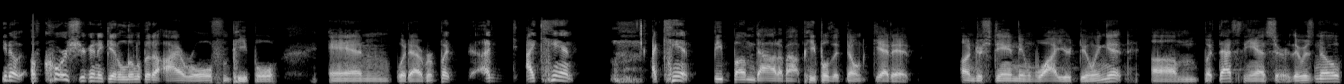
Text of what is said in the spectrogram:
you know, of course you're going to get a little bit of eye roll from people and whatever, but I, I can't, I can't be bummed out about people that don't get it understanding why you're doing it. Um, but that's the answer. There was no,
